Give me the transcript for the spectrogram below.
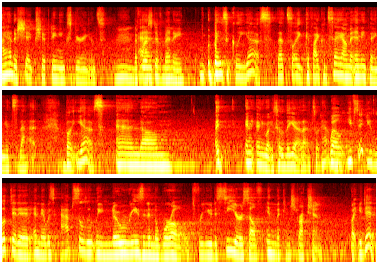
I had a shape shifting experience. Mm, the first And- of many. Basically, yes. That's like if I could say I'm anything, it's that. But yes, and um, I, and anyway, so the, yeah, that's what happened. Well, you've said you looked at it and there was absolutely no reason in the world for you to see yourself in the construction, but you did.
